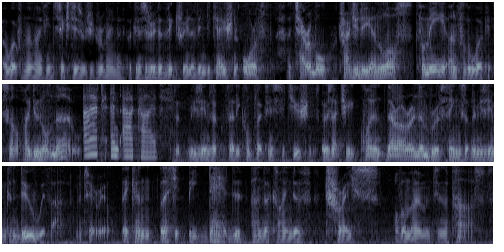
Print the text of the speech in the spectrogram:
a work from the 1960s which had remained considered a victory and a vindication, or a, a terrible tragedy and loss for me and for the work itself. I do not know. Art and archives. The museums are fairly complex institutions. There is actually quite a, there are a number of things that the museum can do with that material. They can let it be dead and a kind of trace of a moment in the past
